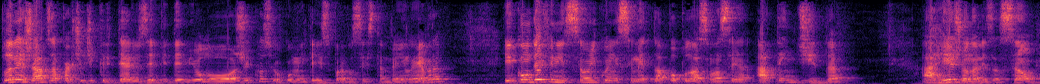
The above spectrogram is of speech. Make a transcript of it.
Planejados a partir de critérios epidemiológicos, eu comentei isso para vocês também, lembra? E com definição e conhecimento da população a ser atendida. A regionalização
